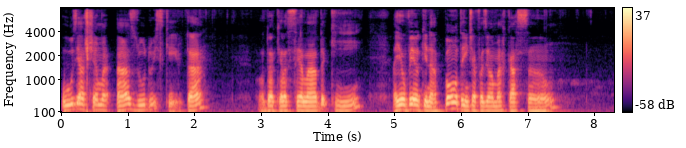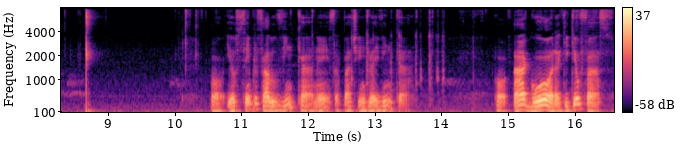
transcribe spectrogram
use a chama azul do isqueiro, tá? Eu dou aquela selada aqui. Aí eu venho aqui na ponta, a gente vai fazer uma marcação. Ó, eu sempre falo vincar, né? Essa parte que a gente vai vincar. Ó, agora, o que, que eu faço?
